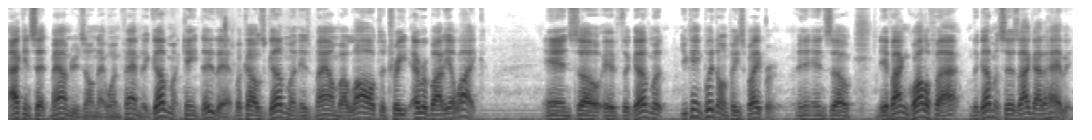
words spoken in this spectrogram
I can set boundaries on that one family. Government can't do that because government is bound by law to treat everybody alike. And so, if the government, you can't put it on a piece of paper. And so, if I can qualify, the government says I got to have it.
